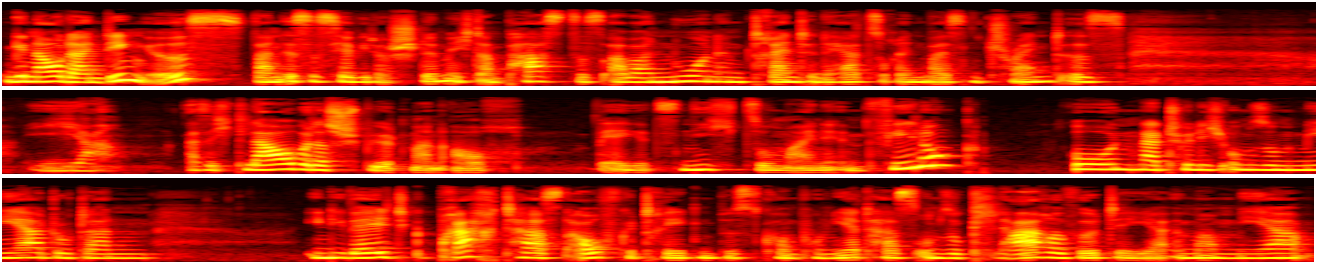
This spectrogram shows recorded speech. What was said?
genau dein Ding ist, dann ist es ja wieder stimmig, dann passt es, aber nur einem Trend hinterher zu rennen, weil es ein Trend ist, ja, also ich glaube, das spürt man auch. Wäre jetzt nicht so meine Empfehlung. Und natürlich, umso mehr du dann in die Welt gebracht hast, aufgetreten bist, komponiert hast, umso klarer wird dir ja immer mehr,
